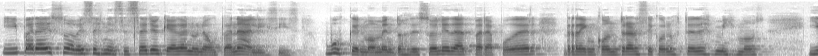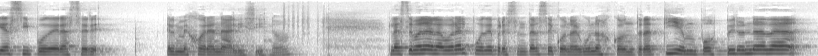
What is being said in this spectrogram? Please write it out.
y para eso a veces es necesario que hagan un autoanálisis, Busquen momentos de soledad para poder reencontrarse con ustedes mismos y así poder hacer el mejor análisis, ¿no? La semana laboral puede presentarse con algunos contratiempos, pero nada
